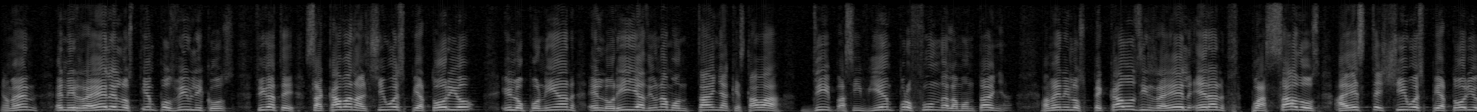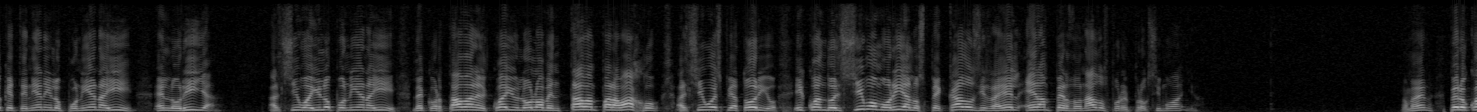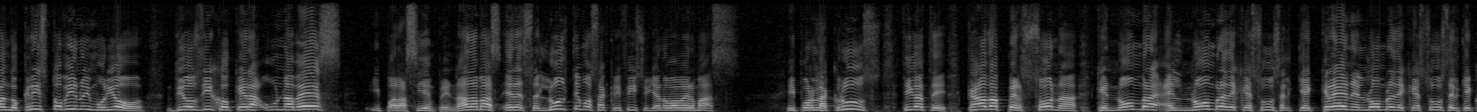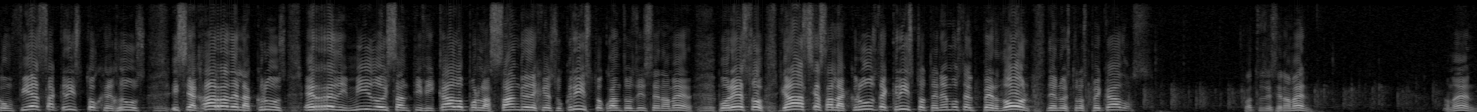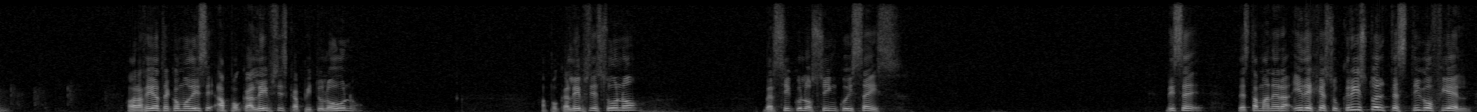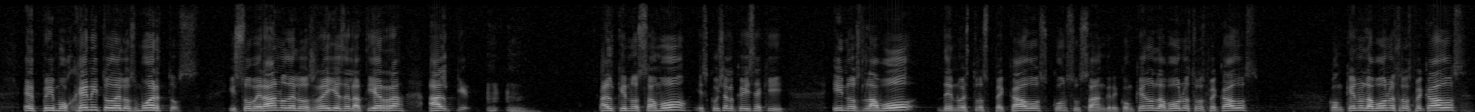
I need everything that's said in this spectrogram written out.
Amén. En Israel, en los tiempos bíblicos, fíjate, sacaban al chivo expiatorio y lo ponían en la orilla de una montaña que estaba deep, así bien profunda la montaña. Amén. Y los pecados de Israel eran pasados a este chivo expiatorio que tenían y lo ponían ahí, en la orilla. Al chivo ahí lo ponían ahí, le cortaban el cuello y luego lo aventaban para abajo al chivo expiatorio. Y cuando el chivo moría, los pecados de Israel eran perdonados por el próximo año. Amén. Pero cuando Cristo vino y murió, Dios dijo que era una vez y para siempre. Nada más, eres el último sacrificio, ya no va a haber más. Y por la cruz, fíjate, cada persona que nombra el nombre de Jesús, el que cree en el nombre de Jesús, el que confiesa a Cristo Jesús y se agarra de la cruz, es redimido y santificado por la sangre de Jesucristo. ¿Cuántos dicen amén? Por eso, gracias a la cruz de Cristo tenemos el perdón de nuestros pecados. ¿Cuántos dicen amén? Amén. Ahora fíjate cómo dice Apocalipsis capítulo 1. Apocalipsis 1 versículos 5 y 6. Dice de esta manera, y de Jesucristo el testigo fiel, el primogénito de los muertos y soberano de los reyes de la tierra, al que, al que nos amó, escucha lo que dice aquí, y nos lavó de nuestros pecados con su sangre. ¿Con qué nos lavó nuestros pecados? ¿Con qué nos lavó nuestros pecados?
